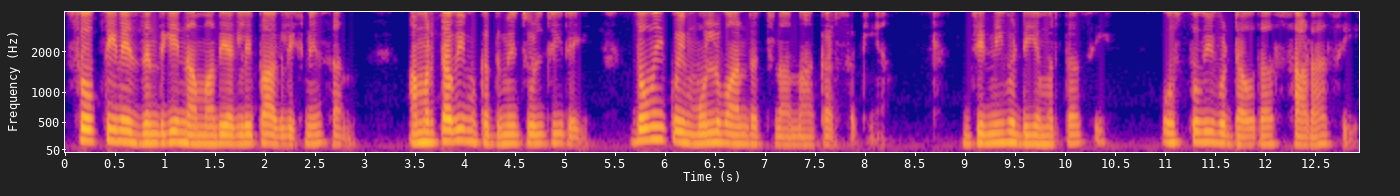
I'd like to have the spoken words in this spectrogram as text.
ਸੋਪਤੀ ਨੇ ਜ਼ਿੰਦਗੀ ਨਾਮਾਂ ਦੇ ਅਗਲੇ ਭਾਗ ਲਿਖਣੇ ਸਨ। ਅਮਰਤਾ ਵੀ ਮੁਕਦਮੇ 'ਚ ਉਲਝੀ ਰਹੀ। ਦੋਵੇਂ ਕੋਈ ਮੁੱਲਵਾਨ ਰਚਨਾ ਨਾ ਕਰ ਸਕੀਆਂ। ਜਿੰਨੀ ਵੱਡੀ ਅਮਰਤਾ ਸੀ, ਉਸ ਤੋਂ ਵੀ ਵੱਡਾ ਉਹਦਾ ਸਾੜਾ ਸੀ।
